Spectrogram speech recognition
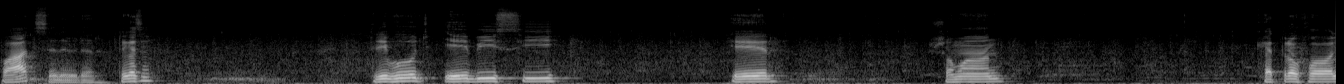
পাঁচ সেন্টিমিটার। ঠিক আছে? ত্রিভুজ এ সি এর সমান ক্ষেত্রফল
